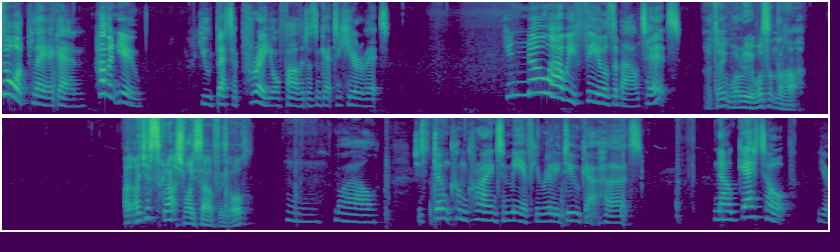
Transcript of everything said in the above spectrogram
sword play again, haven't you? You'd better pray your father doesn't get to hear of it. You know how he feels about it. Oh, don't worry, it wasn't that. I, I just scratched myself, is all. Hmm, well, just don't come crying to me if you really do get hurt. Now get up, you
